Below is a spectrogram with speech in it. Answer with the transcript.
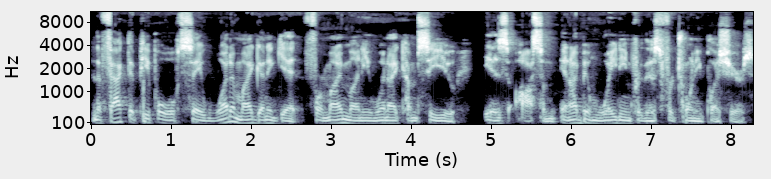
And the fact that people will say, What am I going to get for my money when I come see you is awesome. And I've been waiting for this for 20 plus years.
